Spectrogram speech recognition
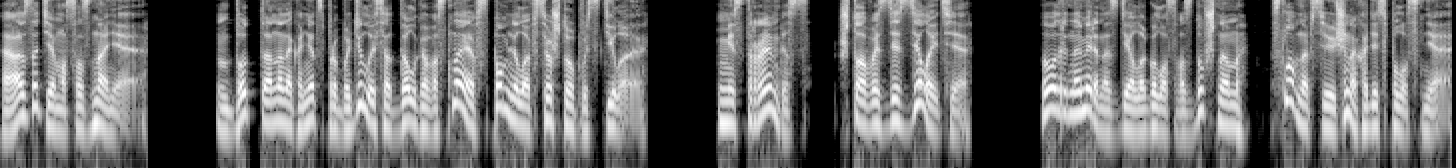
а затем осознание. Будто она наконец пробудилась от долгого сна и вспомнила все, что упустила. «Мистер Эмбис, что вы здесь делаете?» Одри намеренно сделала голос воздушным, словно все еще находясь в полусне.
